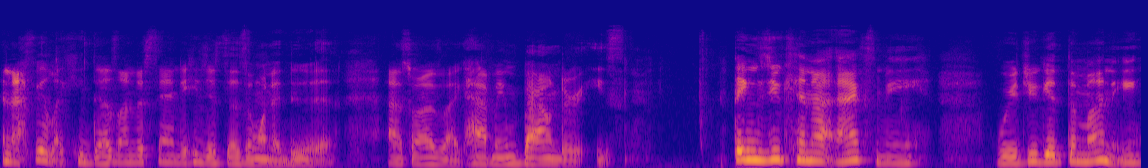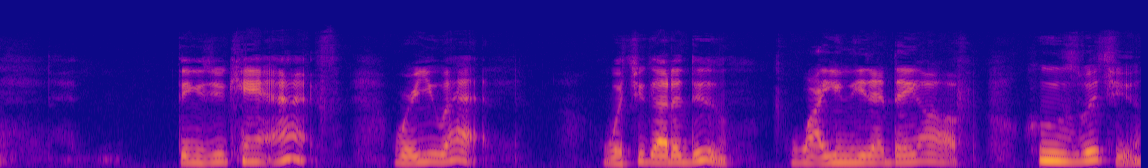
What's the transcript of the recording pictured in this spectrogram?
and I feel like he does understand it. He just doesn't want to do it. As far as like having boundaries, things you cannot ask me. Where'd you get the money? Things you can't ask. Where you at? What you got to do? Why you need that day off? Who's with you?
